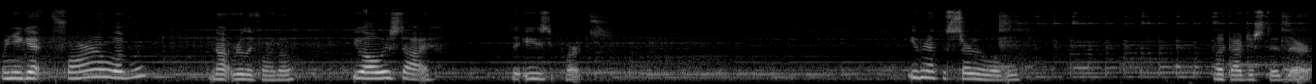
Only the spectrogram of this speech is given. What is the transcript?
When you get far in a level, not really far though, you always die. The easy parts. Even at the start of the level. Like I just did there.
